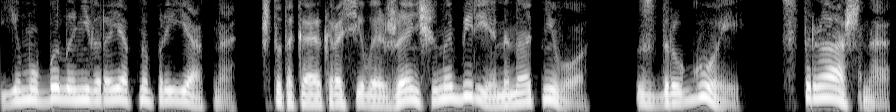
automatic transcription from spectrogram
ему было невероятно приятно, что такая красивая женщина беременна от него. С другой — страшно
